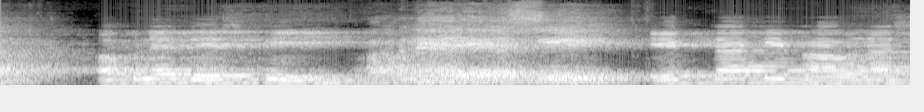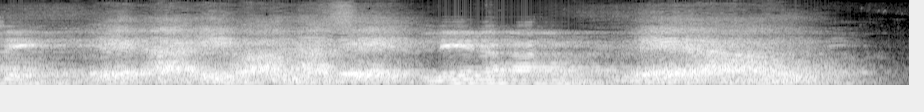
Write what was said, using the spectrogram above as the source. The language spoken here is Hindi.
अपने देश की अपने देश की एकता की भावना से एकता की भावना से ले रहा हूँ।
